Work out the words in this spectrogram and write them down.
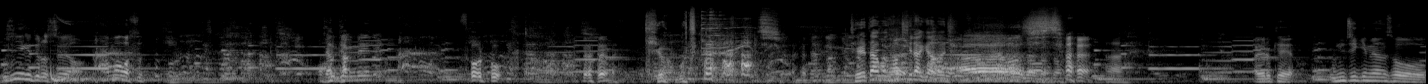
무슨 얘기 들었어요? 까먹었어. 장민 서로 기억 못. 대답은 확실하게 하더니. 아, 이렇게 움직이면서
